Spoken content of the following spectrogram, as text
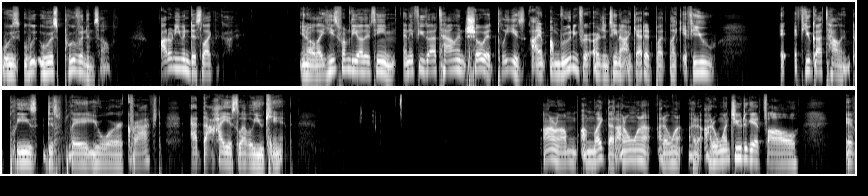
who's who, who has proven himself. I don't even dislike the guy. You know, like he's from the other team, and if you got talent, show it, please. I'm I'm rooting for Argentina. I get it, but like if you if you got talent, please display your craft at the highest level you can. I don't know. I'm I'm like that. I don't want to. I don't want. I don't, I don't want you to get foul. If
